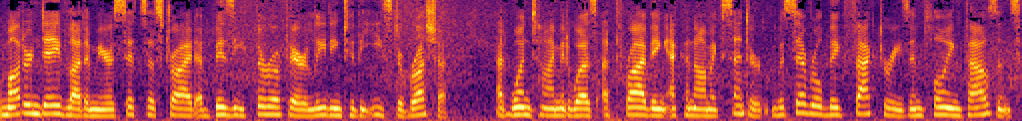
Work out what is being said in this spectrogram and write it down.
Modern day Vladimir sits astride a busy thoroughfare leading to the east of Russia. At one time, it was a thriving economic center with several big factories employing thousands.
